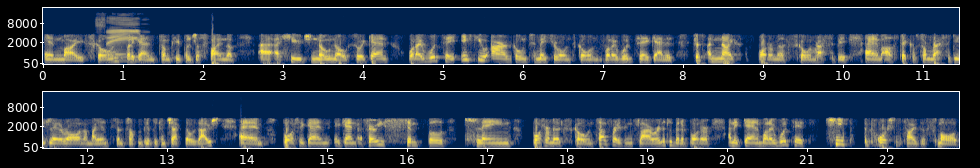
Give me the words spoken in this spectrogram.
in my scones, Same. but again, some people just find them uh, a huge no-no. So again, what I would say, if you are going to make your own scones, what I would say again is just a nice buttermilk scone recipe. Um, I'll stick up some recipes later on on my Insta stuff, and people can check those out. Um, but again, again, a very simple, plain buttermilk scone, self-raising flour, a little bit of butter, and again, what I would say is keep the portion sizes small.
